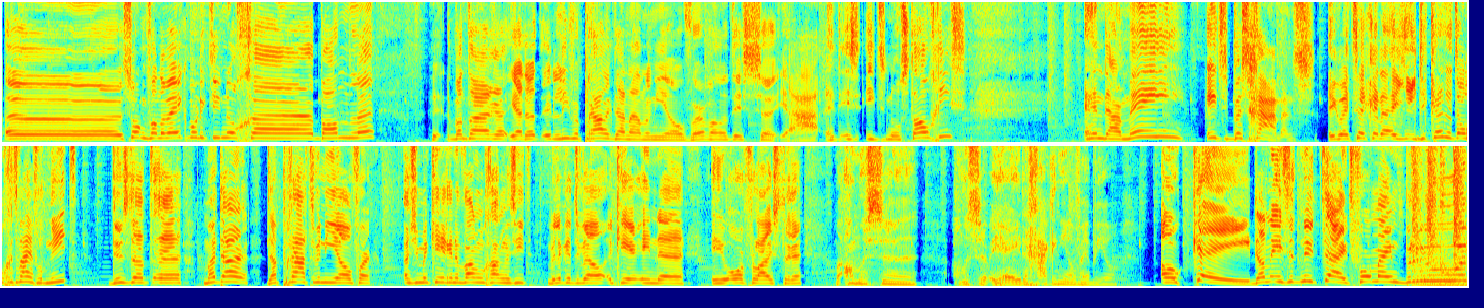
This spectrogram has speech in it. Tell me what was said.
Eh song van de week, moet ik die nog eh, behandelen? Want daar, ja, dat, liever praat ik daar namelijk niet over. Want het is, ja, het is iets nostalgisch. En daarmee iets beschamends. Ik weet zeker, dat, je, je kent het ongetwijfeld niet. Dus dat, eh, maar daar, daar praten we niet over. Als je me een keer in de wandelgangen ziet, wil ik het wel een keer in, de, in je oor fluisteren. Maar anders, eh, anders eh, jee, daar ga ik het niet over hebben, joh. Oké, dan is het nu tijd voor mijn broer.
